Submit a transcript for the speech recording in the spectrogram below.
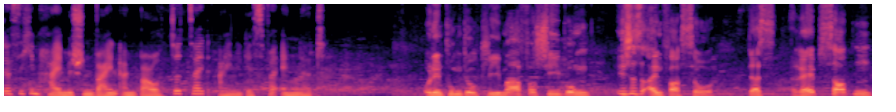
dass sich im heimischen Weinanbau zurzeit einiges verändert. Und in puncto Klimaverschiebung ist es einfach so, dass Rebsorten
